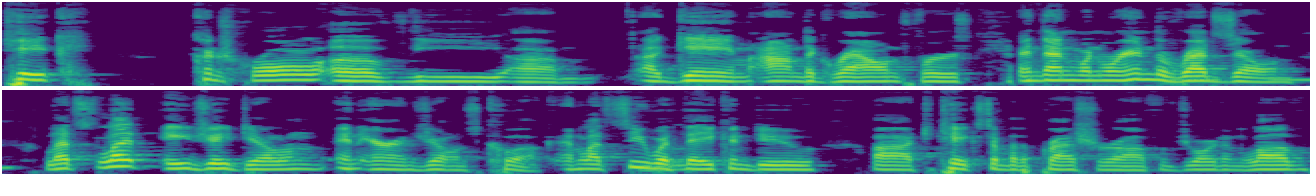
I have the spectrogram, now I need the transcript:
take control of the um, a game on the ground first, and then when we're in the red zone, let's let AJ Dillon and Aaron Jones cook, and let's see what mm-hmm. they can do uh, to take some of the pressure off of Jordan Love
